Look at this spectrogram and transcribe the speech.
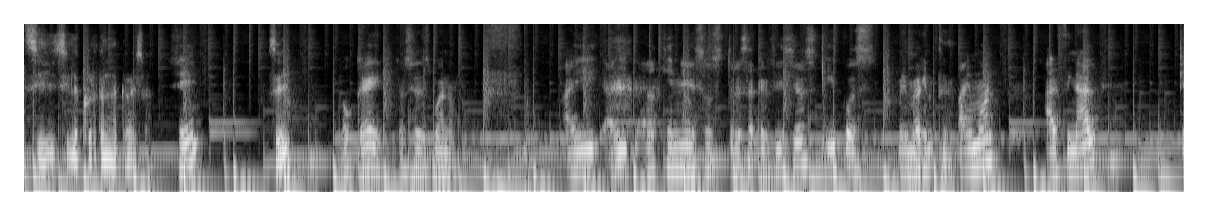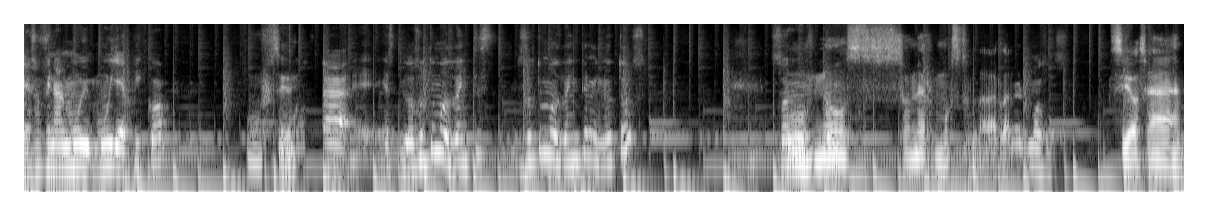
Sí, sí le cortan la cabeza. ¿Sí? Sí. Ok, entonces, bueno. Ahí, ahí tiene esos tres sacrificios y pues me imagino que Paimon al final, que es un final muy, muy épico. Uf, sí. Eh, los, últimos 20, los últimos 20 minutos son... Uf, no, son hermosos, la verdad. Son hermosos. Sí, o sea,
